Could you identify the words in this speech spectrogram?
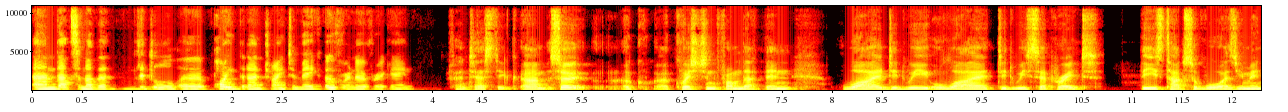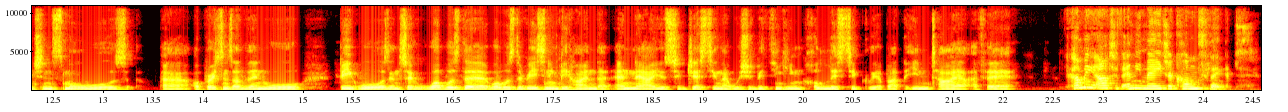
And that's another little uh, point that I'm trying to make over and over again. Fantastic. Um, so, a, a, question from that then: Why did we, or why did we separate these types of war, as you mentioned, small wars, uh, operations other than war, big wars, and so? What was the what was the reasoning behind that? And now you're suggesting that we should be thinking holistically about the entire affair. Coming out of any major conflict,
